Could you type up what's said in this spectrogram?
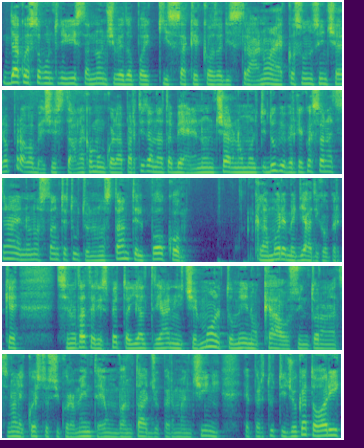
da questo punto di vista non ci vedo poi chissà che cosa di strano, ecco, sono sincero, però vabbè ci sta, comunque la partita è andata bene, non c'erano molti dubbi perché questa nazionale nonostante tutto, nonostante il poco clamore mediatico perché se notate rispetto agli altri anni c'è molto meno caos intorno alla nazionale questo sicuramente è un vantaggio per Mancini e per tutti i giocatori.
